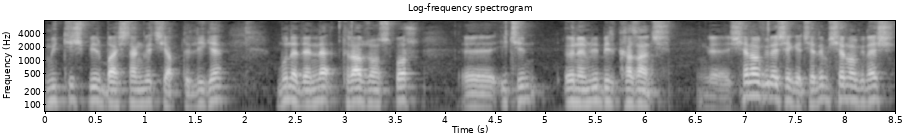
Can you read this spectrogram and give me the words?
müthiş bir başlangıç yaptı lige. Bu nedenle Trabzonspor e, için önemli bir kazanç. E, Şenol Güneş'e geçelim. Şenol Güneş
